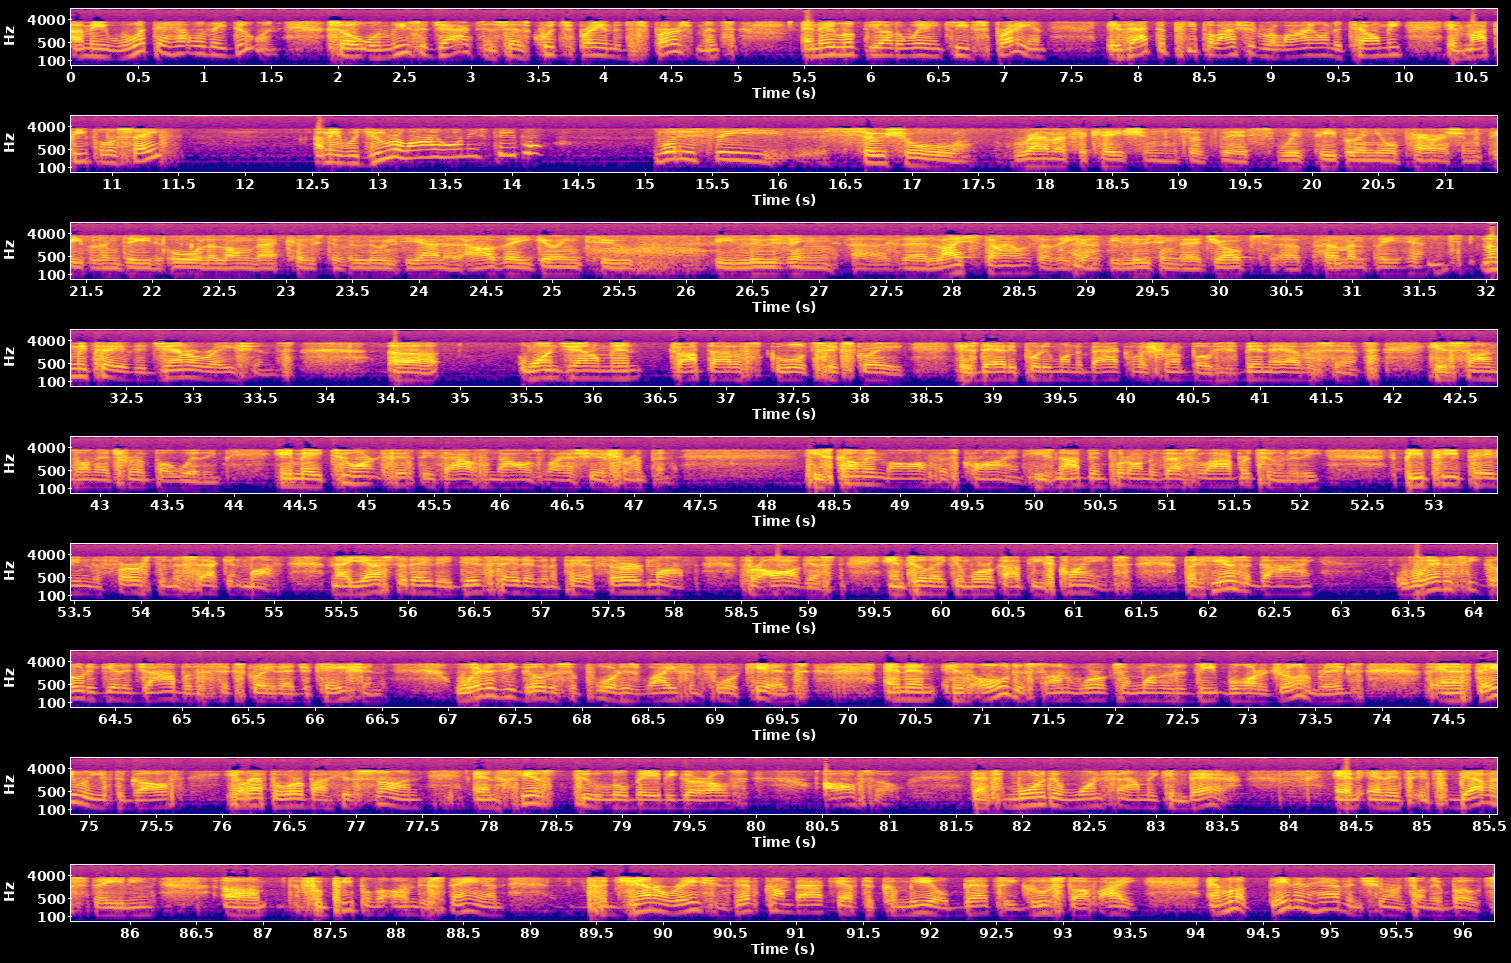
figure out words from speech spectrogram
I mean, what the hell are they doing? So when Lisa Jackson says quit spraying the disbursements and they look the other way and keep spraying, is that the people I should rely on to tell me if my people are safe? I mean, would you rely on these people? What is the social ramifications of this with people in your parish and people indeed all along that coast of Louisiana? Are they going to be losing uh, their lifestyles? Are they going to be losing their jobs uh, permanently here? Let me tell you, the generations. Uh, one gentleman dropped out of school at sixth grade. His daddy put him on the back of a shrimp boat. He's been there ever since. His son's on that shrimp boat with him. He made two hundred fifty thousand dollars last year shrimping. He's come in my office crying. He's not been put on the vessel opportunity. BP paid him the first and the second month. Now, yesterday they did say they're going to pay a third month for August until they can work out these claims. But here's a guy where does he go to get a job with a sixth grade education? Where does he go to support his wife and four kids? And then his oldest son works on one of the deep water drilling rigs. And if they leave the Gulf, he'll have to worry about his son and his two little baby girls also. That's more than one family can bear. And and it's it's devastating um, for people to understand for generations. They've come back after Camille, Betsy, Gustav, Ike, and look, they didn't have insurance on their boats.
